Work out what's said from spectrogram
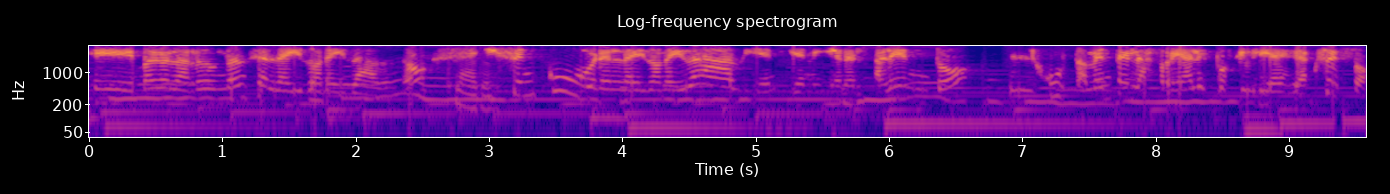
eh, valga la redundancia, la idoneidad, ¿no? Y se encubre en la idoneidad y y en el talento las reales posibilidades de acceso.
